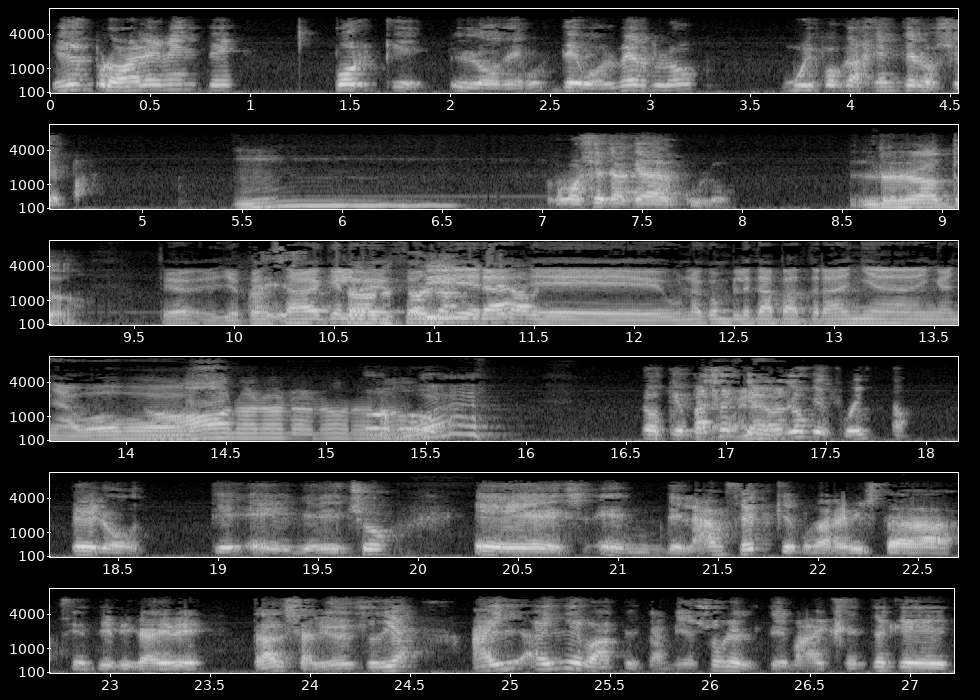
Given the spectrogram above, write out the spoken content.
Y eso es probablemente porque lo de devolverlo muy poca gente lo sepa. Mm. ¿Cómo se te ha quedado el culo? Roto. Tío, Yo pensaba que lo Pero de no, zombie era eh, una completa patraña, engañabobos. No, no, no, no, no, no. no. Lo que pasa es que no es lo que cuenta, pero de, eh, de hecho es en The Lancet, que es una revista científica y tal, salió en su día. Hay, hay debate también sobre el tema. Hay gente que,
